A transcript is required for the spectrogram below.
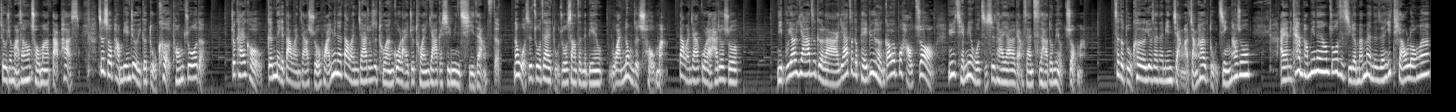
所以我就马上用筹码打 pass。这时候旁边就有一个赌客同桌的，就开口跟那个大玩家说话，因为那大玩家就是突然过来，就突然压个幸运七这样子的。那我是坐在赌桌上，在那边玩弄着筹码。大玩家过来，他就说：“你不要压这个啦，压这个赔率很高又不好中，因为前面我只是他压了两三次，他都没有中嘛。”这个赌客又在那边讲啊，讲他的赌金，他说。哎呀，你看旁边那张桌子挤了满满的人，一条龙啊！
